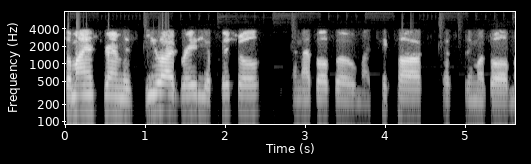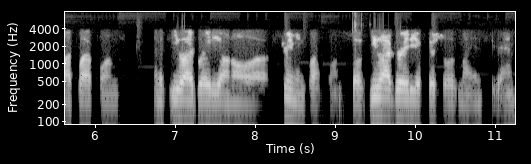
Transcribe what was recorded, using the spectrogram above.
So my Instagram is Eli Brady Official, and that's also my TikTok. That's pretty much all of my platforms and it's Eli Brady on all uh, streaming platforms. So Eli Brady official is my Instagram.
